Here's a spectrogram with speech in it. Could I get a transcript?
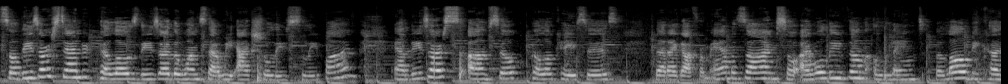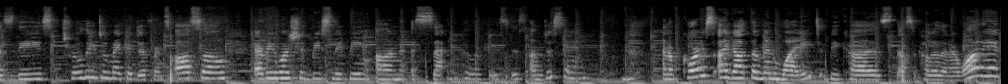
So these are standard pillows. These are the ones that we actually sleep on. And these are um, silk pillowcases that I got from Amazon. So I will leave them linked below because these truly do make a difference. Also, everyone should be sleeping on satin pillowcases. I'm just saying. And of course, I got them in white because that's the color that I wanted.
